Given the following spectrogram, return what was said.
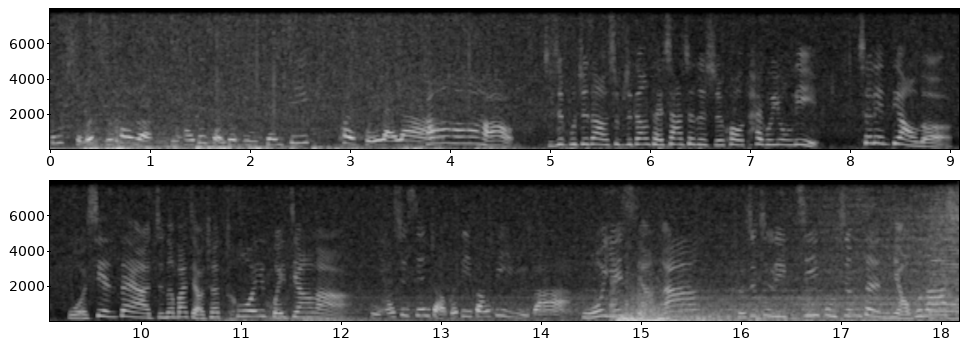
都什么时候了，你还在想着影三机？快回来啦好啦！好好好好，只是不知道是不是刚才刹车的时候太过用力，车链掉了。我现在啊，只能把脚车推回家了。你还是先找个地方避雨吧。我也想啊，可是这里鸡不生蛋，鸟不拉屎。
